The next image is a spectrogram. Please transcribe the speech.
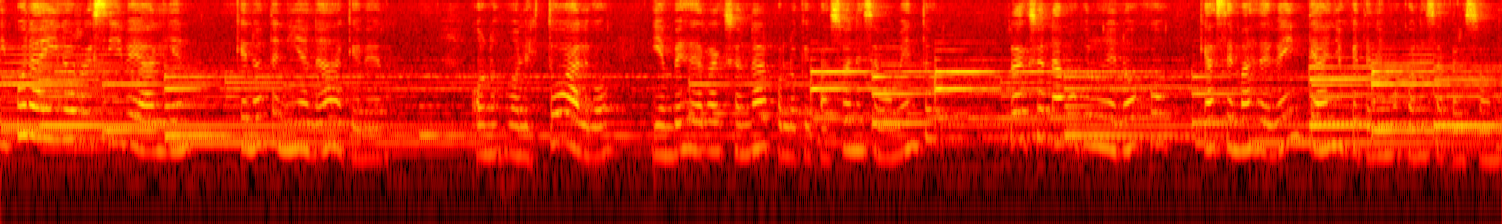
y por ahí lo recibe alguien que no tenía nada que ver o nos molestó algo y en vez de reaccionar por lo que pasó en ese momento, reaccionamos por un enojo que hace más de 20 años que tenemos con esa persona.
